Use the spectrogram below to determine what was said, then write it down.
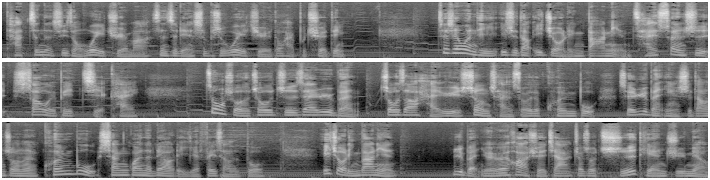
它真的是一种味觉吗？甚至连是不是味觉都还不确定。这些问题一直到一九零八年才算是稍微被解开。众所周知，在日本周遭海域盛产所谓的昆布，所以日本饮食当中呢，昆布相关的料理也非常的多。一九零八年，日本有一位化学家叫做池田菊苗，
